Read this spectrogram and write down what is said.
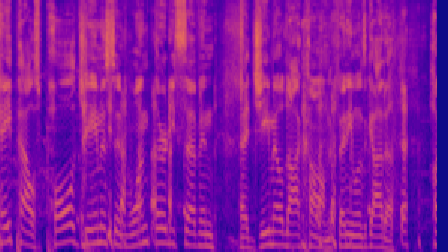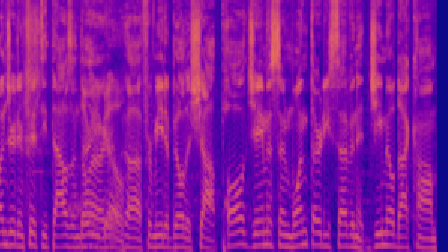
PayPal's Paul Jamison 137 at gmail.com. If anyone's got a $150,000 There you go. uh, for me to build a shop, Paul Jamison 137 at gmail.com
